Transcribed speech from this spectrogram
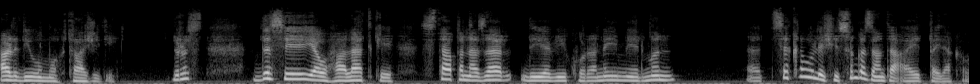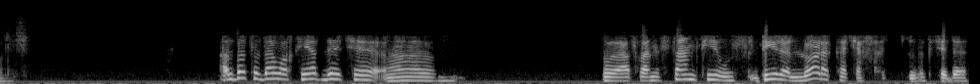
اړ دي او محتاج دي درست د سه یو حالت کې ستا په نظر د یوې کورنۍ میرمن څه کول شي څنګه ځان ته عاید پیدا کول شي البته دا واقعیت دی چې په افغانستان کې اوس ډیره لوړه کچه خلک چې د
